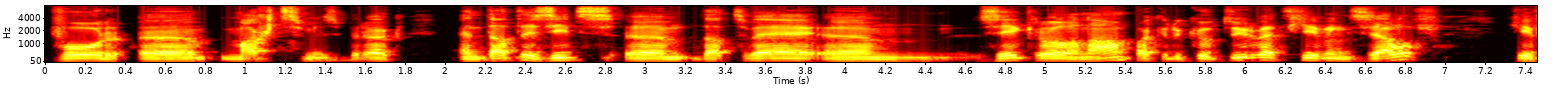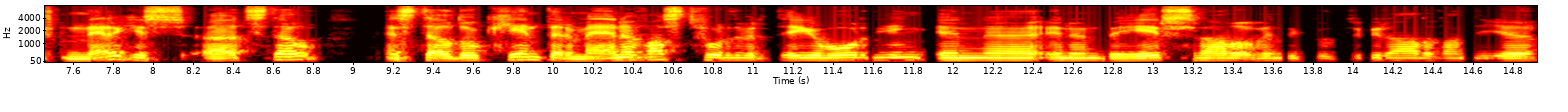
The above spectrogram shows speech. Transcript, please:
voor uh, machtsmisbruik. En dat is iets um, dat wij um, zeker willen aanpakken. De cultuurwetgeving zelf geeft nergens uitstel en stelt ook geen termijnen vast voor de vertegenwoordiging in, uh, in hun beheersraden of in de cultuurraden van die,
